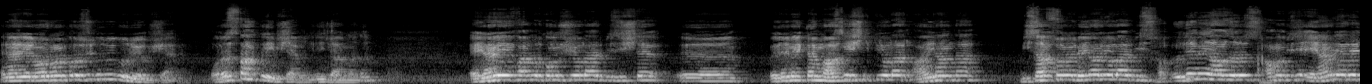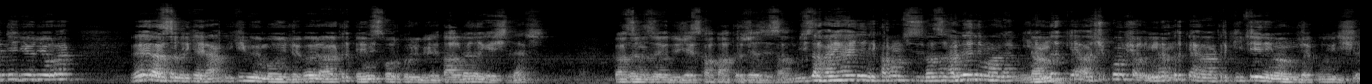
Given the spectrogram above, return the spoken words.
Enerji normal prosedürü uyguluyormuş yani. Orası da haklıymış yani gidince anladım. Enerjiye farklı konuşuyorlar. Biz işte e, ödemekten vazgeçtik diyorlar. Aynı anda bir saat sonra beni arıyorlar. Biz ödemeye hazırız ama bize enerji reddediyor diyorlar. Ve velhasılı kelam iki gün boyunca böyle artık Deniz Spor Kulübü ile dalga da geçtiler. Gazınızı ödeyeceğiz, kapattıracağız hesabı. Biz de hay hay dedik tamam siz gazı halledin madem. İnandık ya açık konuşalım inandık yani artık kimseye de inanılmayacak bu gidişle.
